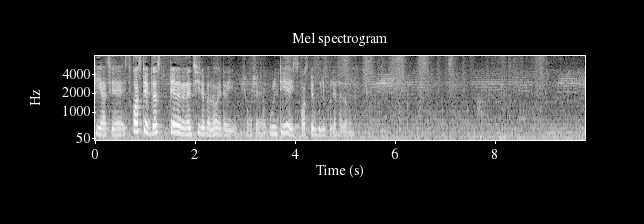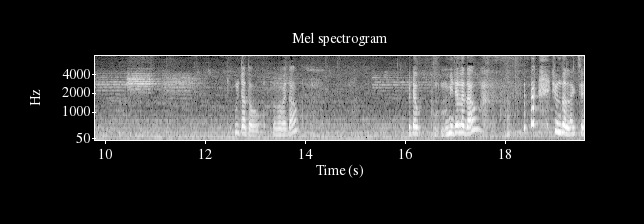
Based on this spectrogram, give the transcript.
কি আছে। স্কচ টেপ জাস্ট টেনে টেনে ছিঁড়ে ফেলো এটাই সমস্যা নেই। উল্টিয়ে স্কচ টেপগুলি খুলে ফেলো। উল্টা তো ওভাবে দাও। ওইটা মিডলে দাও। সুন্দর লাগছে।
